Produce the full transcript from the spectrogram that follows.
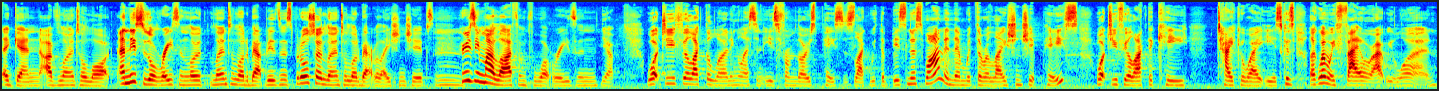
again, I've learned a lot, and this is all recent. Lear- learned a lot about business, but also learned a lot about relationships. Mm. Who's in my life and for what reason? Yeah. What do you feel like the learning lesson is from those pieces, like with the business one and then with the relationship piece? What do you feel like the key takeaway is? Because, like, when we fail, right, we learn.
